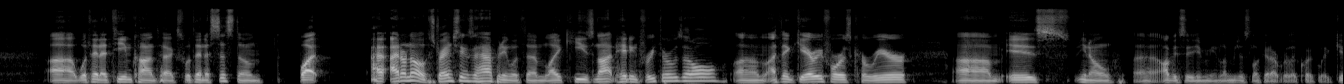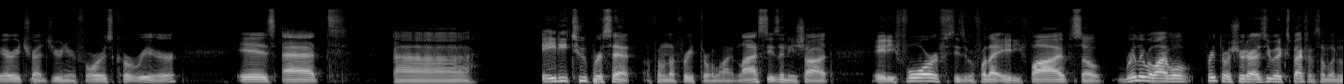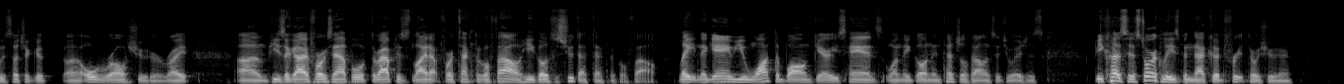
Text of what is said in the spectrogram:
uh, within a team context, within a system. But I, I don't know. Strange things are happening with him. Like he's not hitting free throws at all. Um, I think Gary for his career um, is you know uh, obviously. I mean, let me just look it up really quickly. Gary Trent Jr. for his career is at uh, eighty-two percent from the free throw line. Last season he shot 84. Season before that, 85. So really reliable free throw shooter, as you would expect from someone who's such a good uh, overall shooter, right? Um, he's a guy, for example, if the Raptors line up for a technical foul, he goes to shoot that technical foul. Late in the game, you want the ball in Gary's hands when they go in intentional fouling situations because historically he's been that good free throw shooter.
